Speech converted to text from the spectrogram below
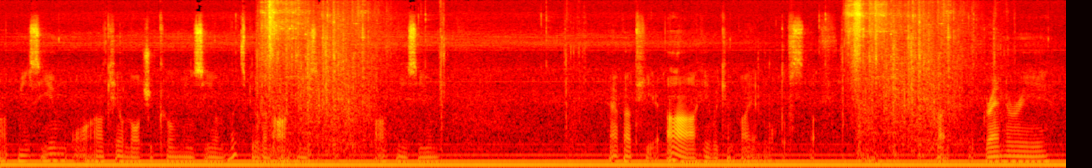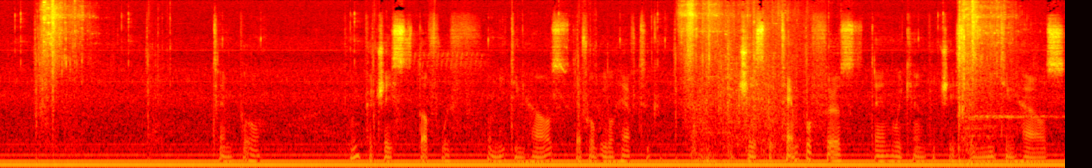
Art museum or archaeological museum. Let's build an art museum. Art museum. How about here? Ah, here we can buy a lot of stuff. Like granary, temple. We purchase stuff with a meeting house? Therefore we'll have to purchase the temple first, then we can purchase the meeting house.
